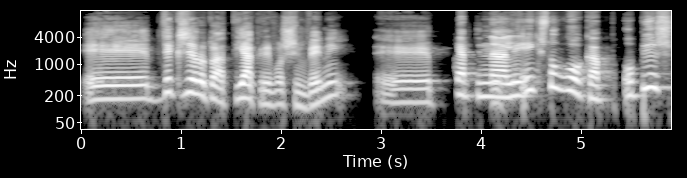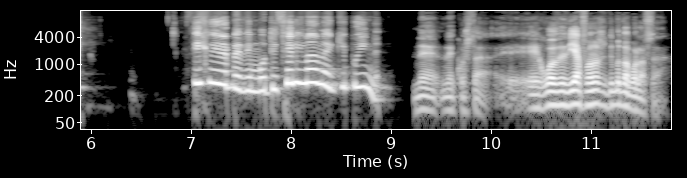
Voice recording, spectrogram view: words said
Ε, δεν ξέρω τώρα τι ακριβώς συμβαίνει. Ε, και απ' την άλλη, έχεις τον Walkup, ο οποίος δείχνει ρε παιδί μου ότι θέλει να είναι εκεί που είναι. Ναι, ναι, Κωστά. Ε, εγώ δεν διαφωνώ σε τίποτα από όλα αυτά.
